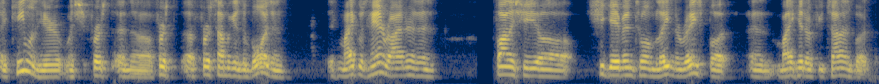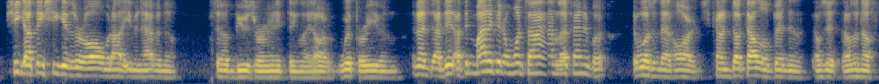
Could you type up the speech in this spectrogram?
at Keeneland here when she first and uh, first uh, first time against the boys, and Mike was hand riding and then finally she uh, she gave in to him late in the race, but and Mike hit her a few times, but she I think she gives her all without even having to to abuse her or anything like or whip her even. And I, I did I think might have hit her one time left handed, but it wasn't that hard. She kind of ducked out a little bit, and that was it. That was enough.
